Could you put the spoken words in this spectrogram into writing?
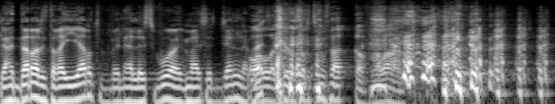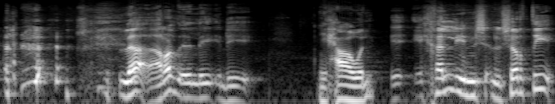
لهالدرجة تغيرت بهالأسبوع ما سجلنا. والله كذا صرت مثقف خلاص. لا عرفت اللي اللي يحاول يخلي الش- الشرطي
